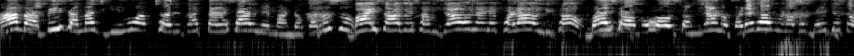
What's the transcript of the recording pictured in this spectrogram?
हाँ भाभी समझ गई हूँ अब छोरी का तेरह साल में मांडो करूँ सु भाई साहब समझाओ उन्होंने पढ़ाओ लिखाओ भाई साहब हो समझाना पड़ेगा अपना को भेजो तो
